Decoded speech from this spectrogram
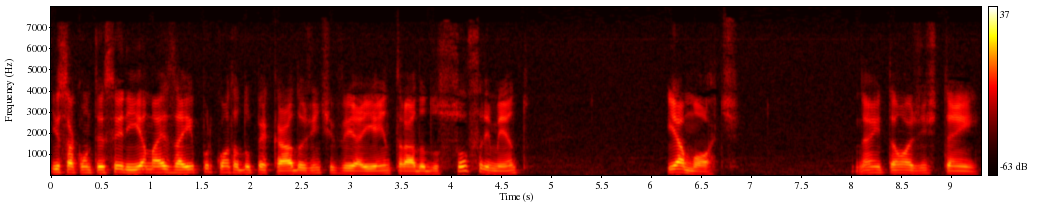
Isso aconteceria, mas aí por conta do pecado a gente vê aí a entrada do sofrimento e a morte. Né? Então a gente tem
